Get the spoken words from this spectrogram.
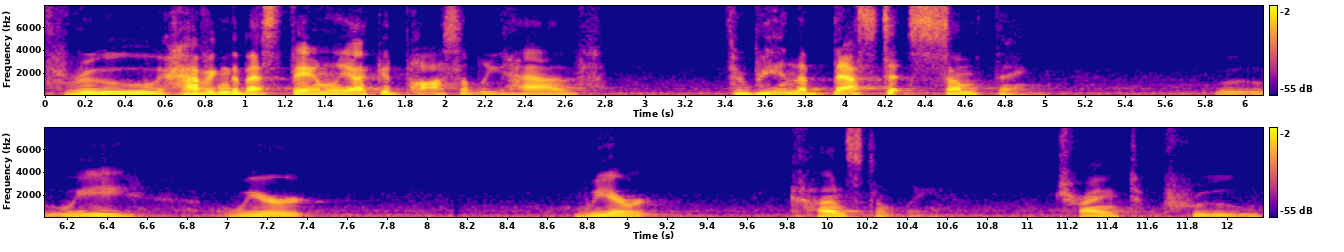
through having the best family I could possibly have, through being the best at something. We, we, are, we are constantly trying to prove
